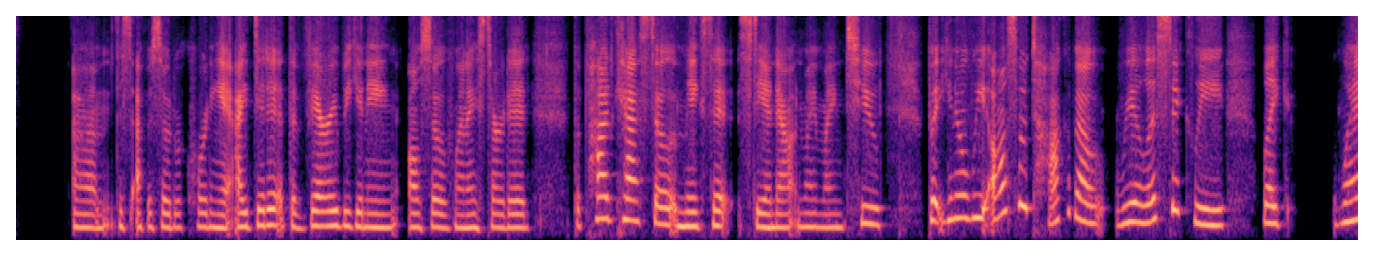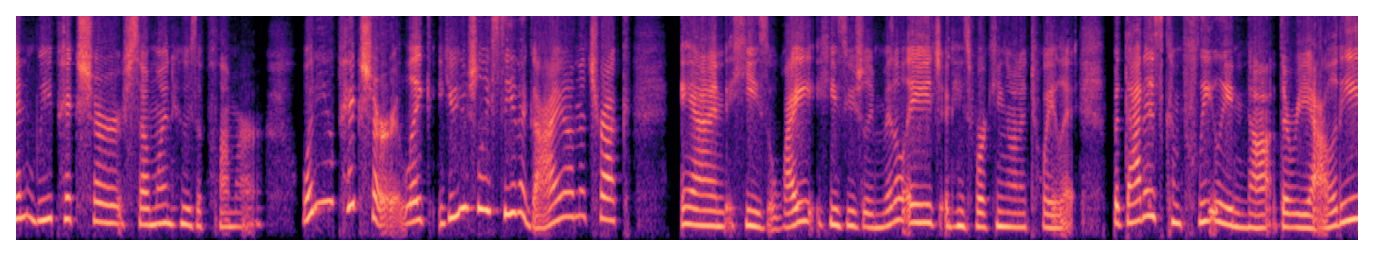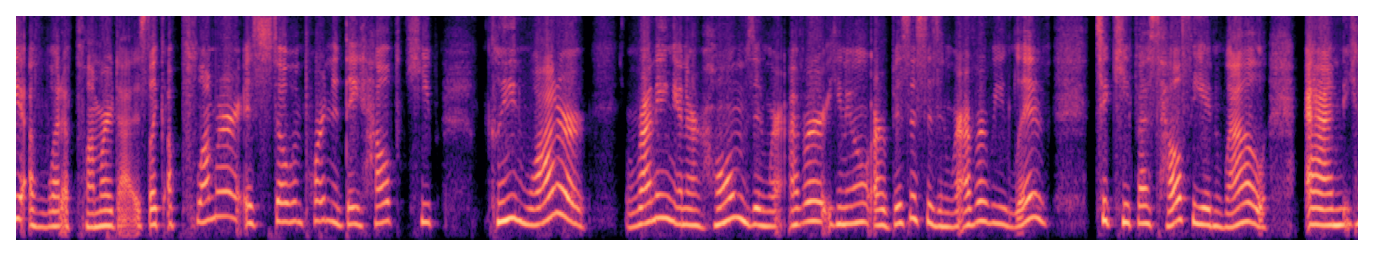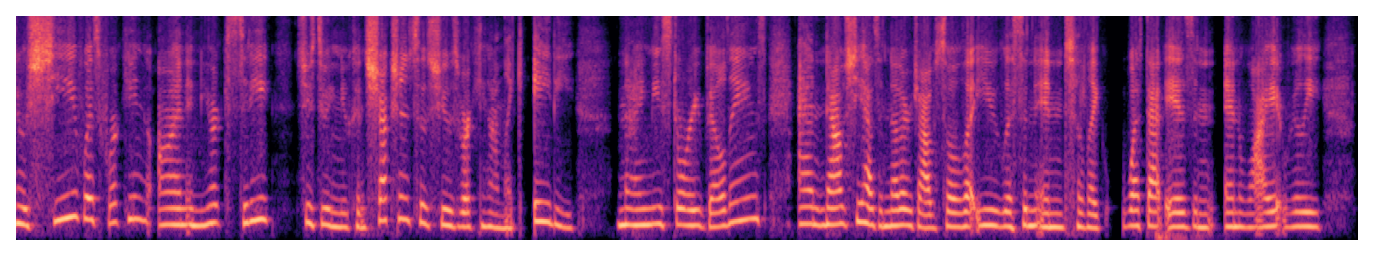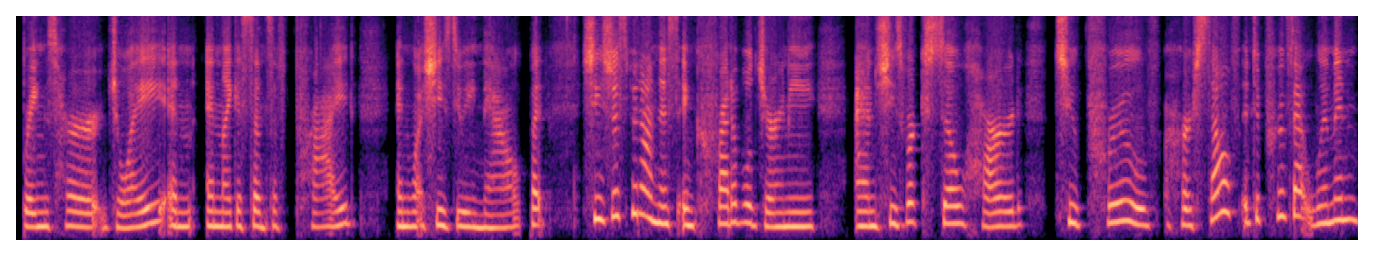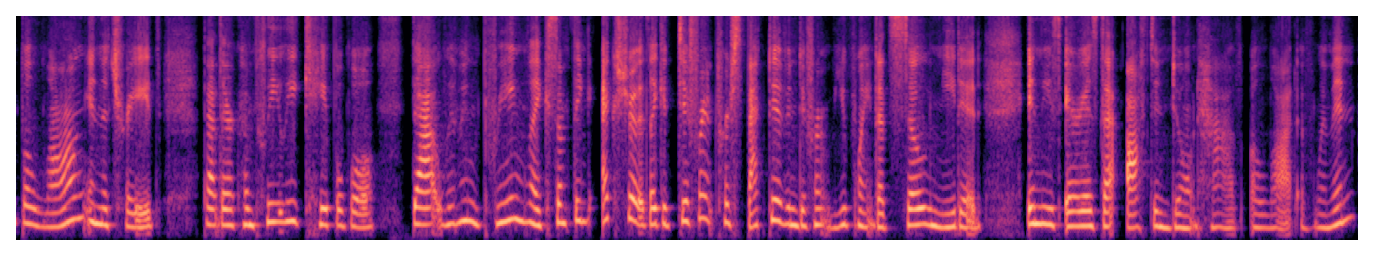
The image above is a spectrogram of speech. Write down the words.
um, this episode recording it. I did it at the very beginning, also when I started the podcast, so it makes it stand out in my mind too. But you know, we also talk about realistically, like when we picture someone who's a plumber, what do you picture? Like you usually see the guy on the truck and he's white. He's usually middle aged and he's working on a toilet. But that is completely not the reality of what a plumber does. Like a plumber is so important. They help keep clean water running in our homes and wherever, you know, our businesses and wherever we live to keep us healthy and well. And, you know, she was working on in New York City, she was doing new construction. So she was working on like 80, 90 story buildings. And now she has another job. So I'll let you listen into like what that is and, and why it really brings her joy and, and like a sense of pride in what she's doing now. But she's just been on this incredible journey and she's worked so hard to prove herself and to prove that women belong in the trades, that they're completely capable, that women bring like something extra, like a different perspective and different viewpoint that's so needed in these areas that often don't have a lot of women.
